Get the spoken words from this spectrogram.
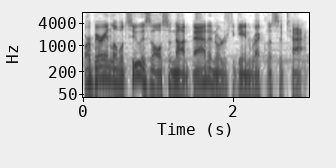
Barbarian level 2 is also not bad in order to gain Reckless Attack.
